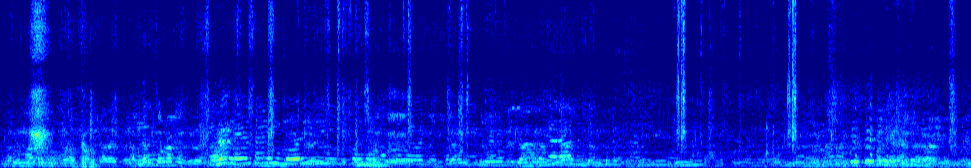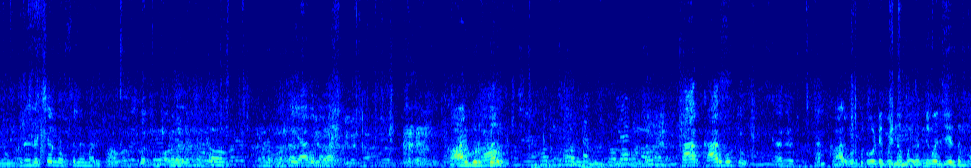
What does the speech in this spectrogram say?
ఇప్పుడు మాత్రం అందరూ చెప్పలేదు ఇప్పుడు ఎలక్షన్లు వస్తున్నాయి మరి మన గుర్తు యాదున్నదా కారు గుర్తు. కార్ కార్ గుర్తు. కారు గుర్తు ఓడిపోయిందమ్మా ఇవన్నీ మంచి చేద్దామ్మా.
